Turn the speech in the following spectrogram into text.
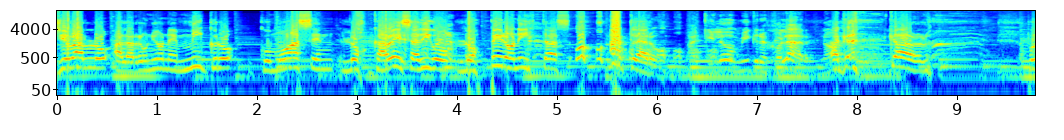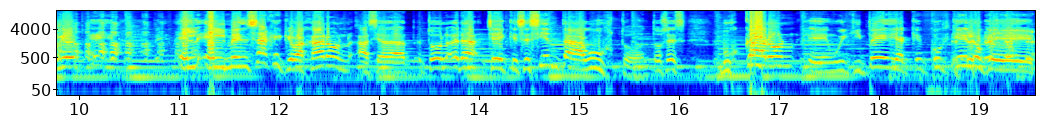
llevarlo a la reunión en micro como hacen los cabezas, digo, los peronistas. Aclaró. Alquiló un microescolar, ¿no? Acá- claro. Porque eh, el, el mensaje que bajaron hacia todo era, che, que se sienta a gusto. Entonces buscaron en Wikipedia qué, qué es lo que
